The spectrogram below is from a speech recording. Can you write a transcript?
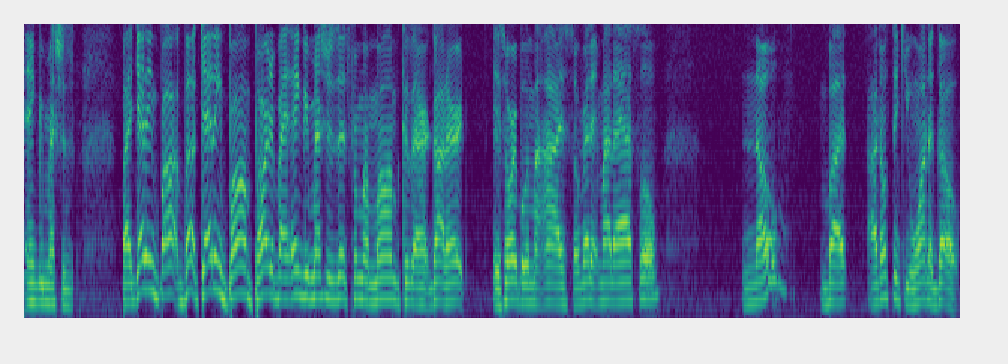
angry messages, by getting bo- but getting bombarded by angry messages from my mom because I got hurt is horrible in my eyes. So Reddit, am I the asshole? No, but I don't think you want to go.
